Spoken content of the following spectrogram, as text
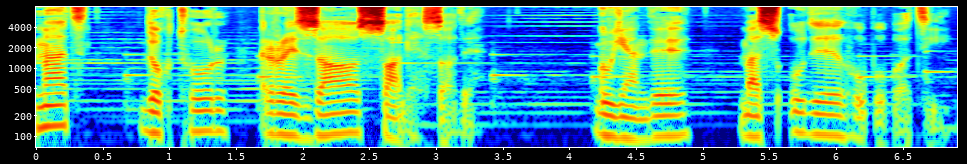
متن دکتر رضا صالح زاده گوینده مسعود حبوباتی.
